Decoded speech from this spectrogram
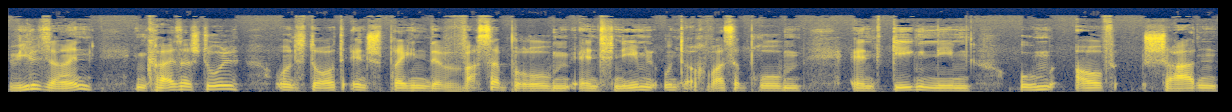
Wiel sein, im Kaiserstuhl und dort entsprechende Wasserproben entnehmen und auch Wasserproben entgegennehmen um auf Schaden,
